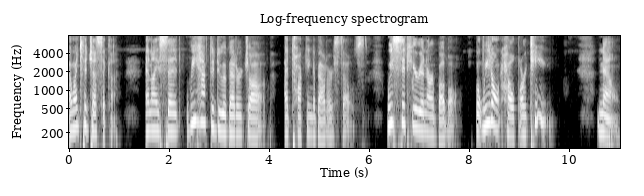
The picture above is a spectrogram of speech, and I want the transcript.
I went to Jessica and I said, we have to do a better job at talking about ourselves. We sit here in our bubble, but we don't help our team. Now,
